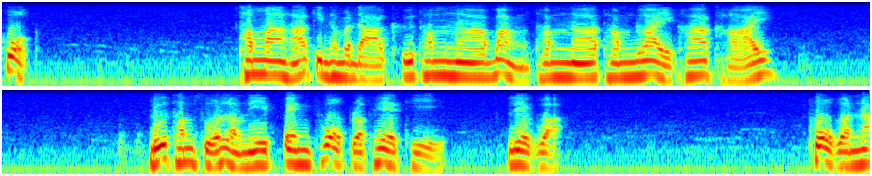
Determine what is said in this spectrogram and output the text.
พวกทำมาหากินธรรมดาคือทำนาบ้างทำนาทำไร่ค้าขาย หรือทำสวนเหล่านี้เป็นพวกประเภทที่เรียกว่า พวกวันณะ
